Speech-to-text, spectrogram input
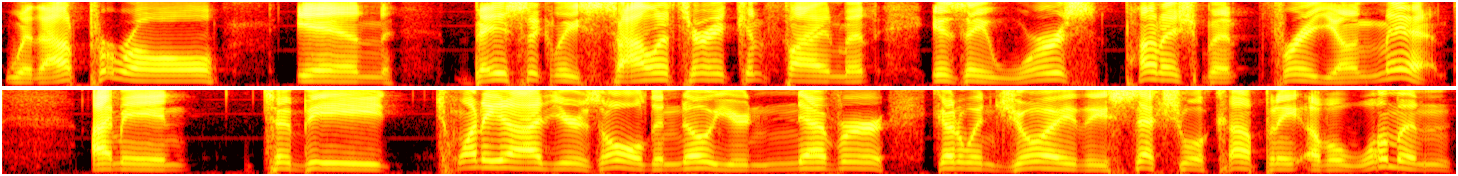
without parole in basically solitary confinement is a worse punishment for a young man. I mean, to be 20 odd years old and know you're never going to enjoy the sexual company of a woman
